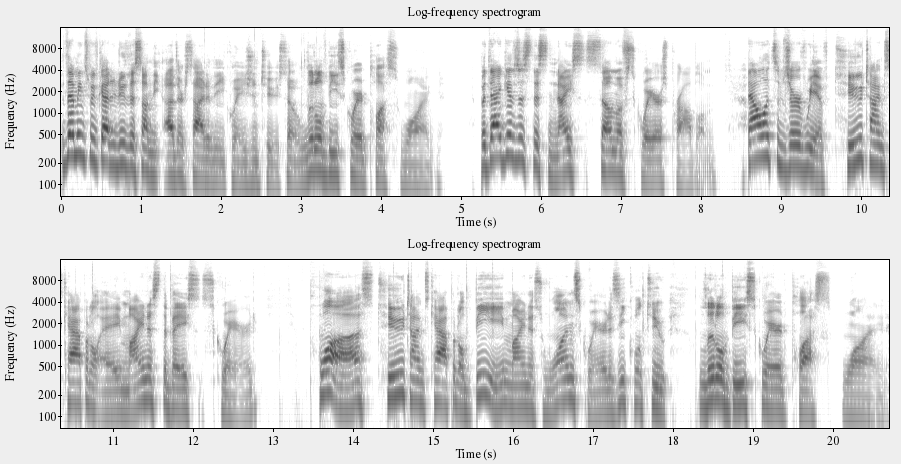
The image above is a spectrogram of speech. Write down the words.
But that means we've got to do this on the other side of the equation too. So little b squared plus 1. But that gives us this nice sum of squares problem. Now let's observe we have 2 times capital A minus the base squared plus 2 times capital B minus 1 squared is equal to little b squared plus 1.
